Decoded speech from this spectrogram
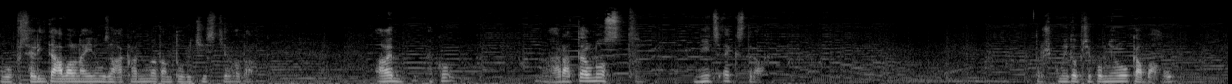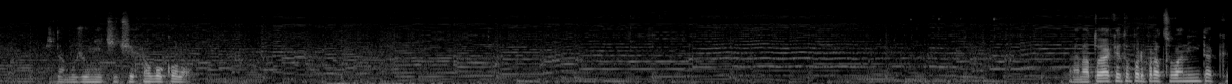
nebo přelítával na jinou základnu a tam to vyčistil a tak. Ale jako hratelnost nic extra. Trošku mi to připomnělo kabal, že tam můžu ničit všechno okolo. A na to, jak je to propracovaný, tak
